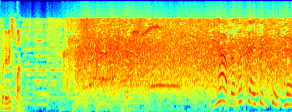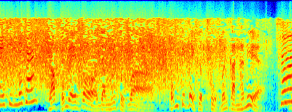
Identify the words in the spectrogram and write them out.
คุณเดริชมันน่าประทับใจสุดๆเลยจริงไหมคะ ครับผมเองก็ยังรู้สึกว่า ผมคิดได้เกือบถูกเหมือนกันนะเนี่ย ค่ะ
